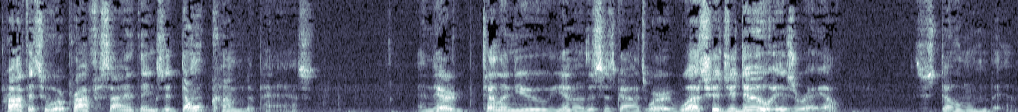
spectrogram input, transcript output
prophets who are prophesying things that don't come to pass, and they're telling you, you know, this is God's word. What should you do, Israel? Stone them.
